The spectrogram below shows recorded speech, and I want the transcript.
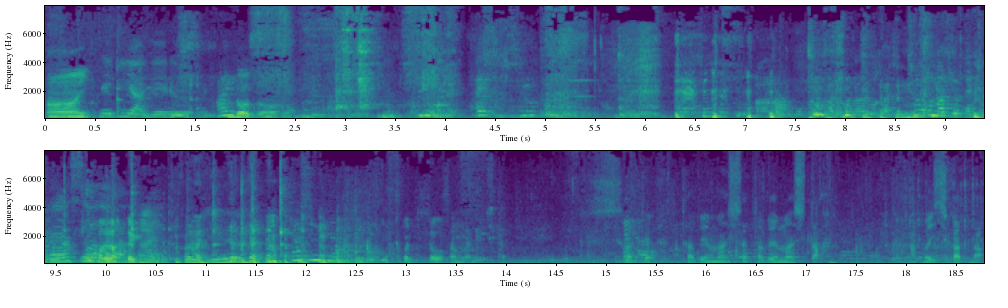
はい。ネギあげる。どうぞ。はい。ちょっと待ってください。ごちそうさまでした。さて、食べました、食べました。美味しかった。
